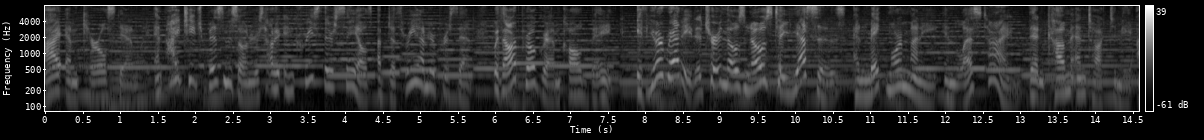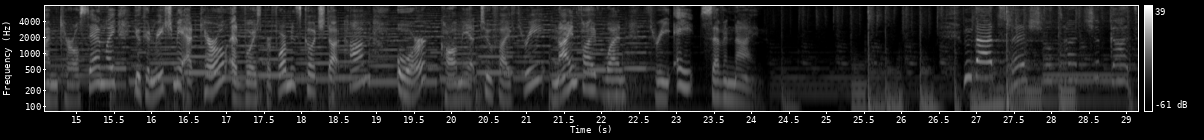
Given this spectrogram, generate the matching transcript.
I am Carol Stanley, and I teach business owners how to increase their sales up to 300% with our program called Bank. If you're ready to turn those no's to yeses and make more money in less time, then come and talk to me. I'm Carol Stanley. You can reach me at carol at voiceperformancecoach.com or call me at 253 951 3879. That special touch of God's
